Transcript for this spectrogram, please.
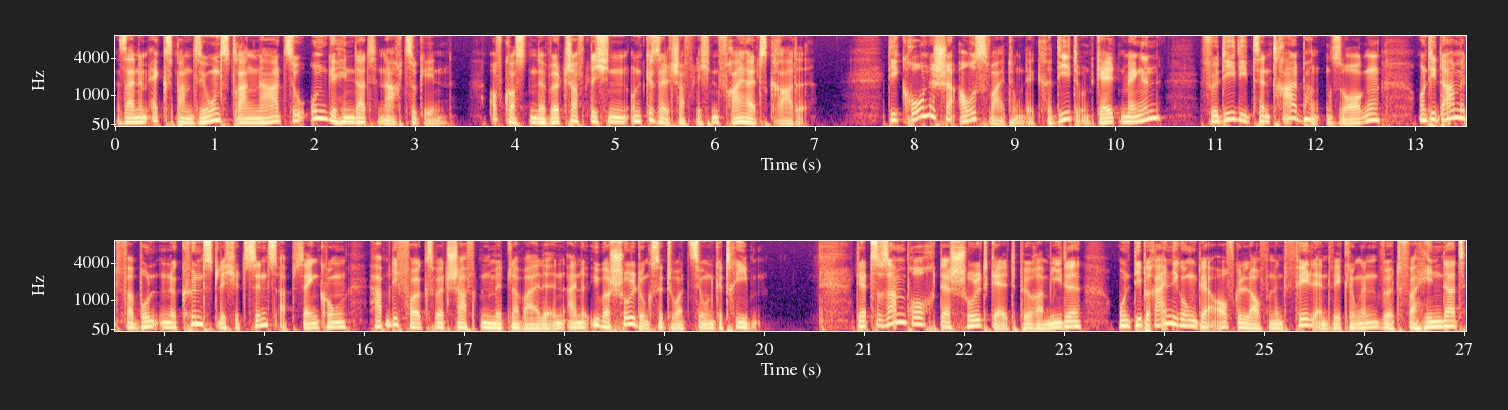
seinem Expansionsdrang nahezu ungehindert nachzugehen auf Kosten der wirtschaftlichen und gesellschaftlichen Freiheitsgrade. Die chronische Ausweitung der Kredit- und Geldmengen, für die die Zentralbanken sorgen, und die damit verbundene künstliche Zinsabsenkung haben die Volkswirtschaften mittlerweile in eine Überschuldungssituation getrieben. Der Zusammenbruch der Schuldgeldpyramide und die Bereinigung der aufgelaufenen Fehlentwicklungen wird verhindert,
